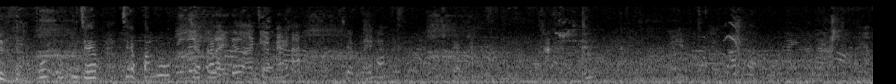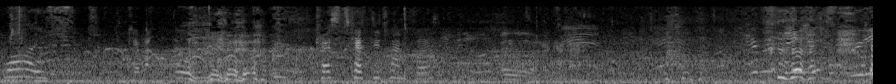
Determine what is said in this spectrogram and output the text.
จ็บเจ็บปะลูกมีเรื่องอะไรเรื่องอันนี้ไหมคะเจ็บไหมคะว้ายเจ็บปะ catch catch this one first เออหม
